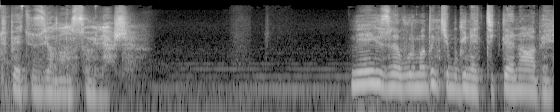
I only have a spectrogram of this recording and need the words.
Düpedüz yalan söyler. Niye yüzüne vurmadın ki bugün ettiklerini ağabey?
